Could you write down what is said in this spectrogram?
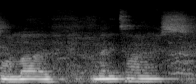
one live many times.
